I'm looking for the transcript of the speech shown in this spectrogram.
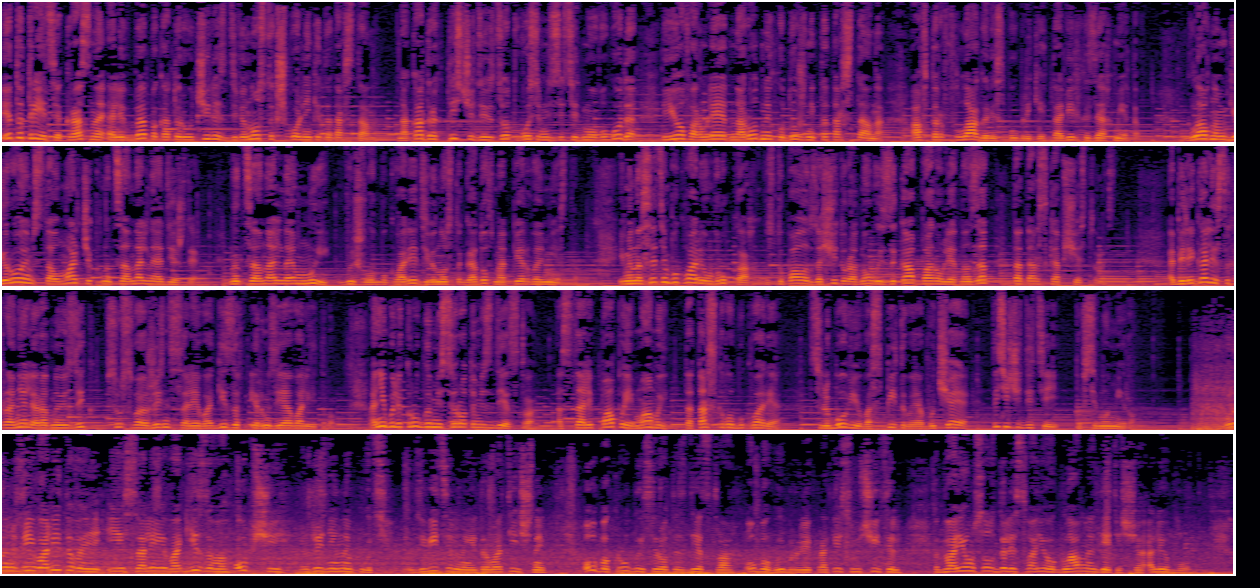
Это третья красная алифбе, по которой учились 90-х школьники Татарстана. На кадрах 1987 года ее оформляет народный художник Татарстана, автор флага республики Тавиль Хазиахметов. Главным героем стал мальчик в национальной одежде. «Национальное мы» вышло в букваре 90-х годов на первое место. Именно с этим букварем в руках выступала в защиту родного языка пару лет назад татарская общественность. Оберегали и сохраняли родной язык всю свою жизнь Салей Вагизов и Рамзия Валитова. Они были круглыми сиротами с детства, а стали папой и мамой татарского букваря, с любовью воспитывая и обучая тысячи детей по всему миру. У Рамзии Валитовой и Салея Вагизова общий жизненный путь. Удивительный и драматичный. Оба круглые сироты с детства. Оба выбрали профессию учитель. Вдвоем создали свое главное детище – Алевбу.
